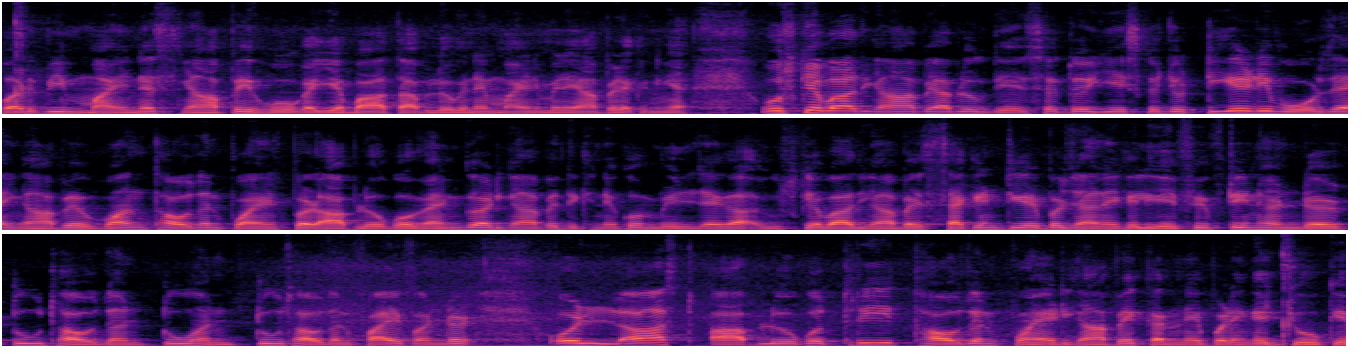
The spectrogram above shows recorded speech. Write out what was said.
पर भी माइनस यहाँ पे होगा ये बात, आप लोगों ने माइंड में यहाँ पे रखनी है। उसके बाद यहाँ पे आप लोग देख सकते हो, ये इसके जो टीयर रिवॉर्ड्स है, यहाँ पे वन थाउज़ेंड पॉइंट पर आप लोगों को वैनगार्ड यहाँ पे दिखने को मिल जाएगा। उसके बाद यहाँ पे सेकेंड टीयर पर जाने के लिए fifteen hundred two thousand two two thousand five hundred और लास्ट आप लोगों को थ्री थाउज़ेंड पॉइंट यहाँ पे करने पड़ेंगे, जो कि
